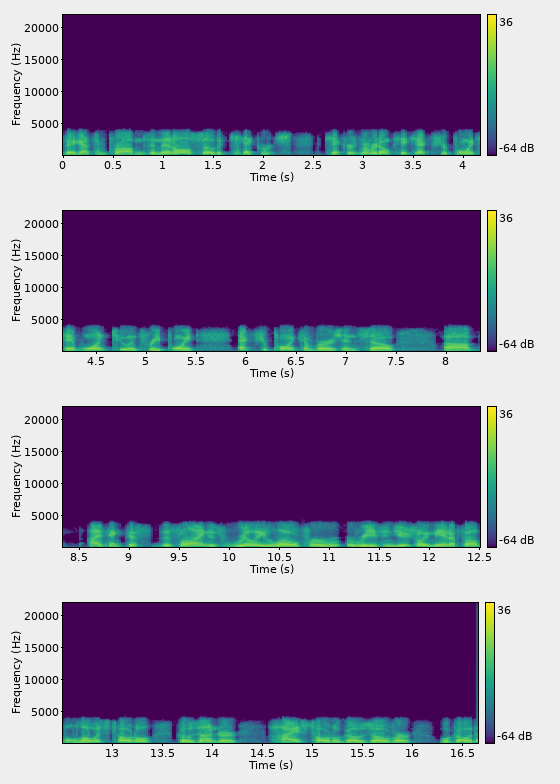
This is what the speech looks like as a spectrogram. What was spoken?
they got some problems, and then also the kickers. Kickers, remember, don't kick extra points. They have one, two, and three point extra point conversions. So. Uh, I think this this line is really low for a reason. Usually in the NFL, the lowest total goes under, highest total goes over. We'll go with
